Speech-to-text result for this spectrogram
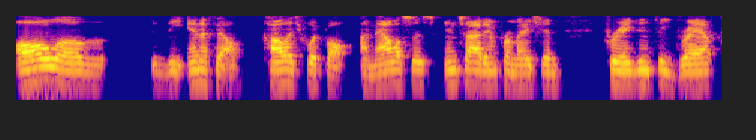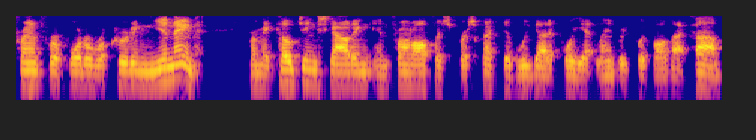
all of the NFL, college football analysis, inside information, free agency, draft, transfer portal, recruiting, you name it. From a coaching, scouting, and front office perspective, we got it for you at LandryFootball.com.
